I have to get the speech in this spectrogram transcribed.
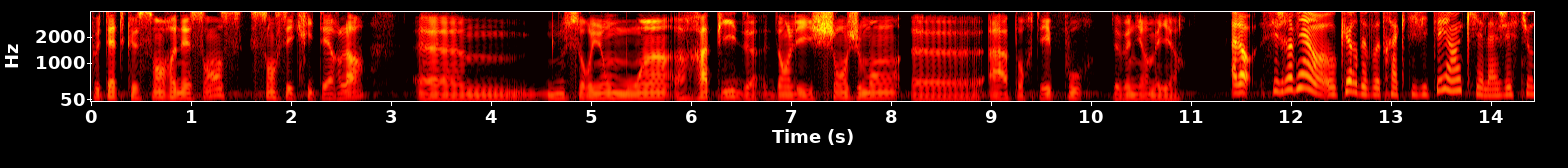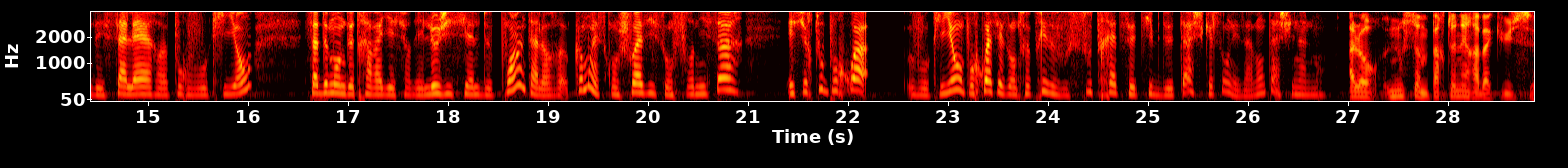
Peut-être que sans Renaissance, sans ces critères-là, nous serions moins rapides dans les changements à apporter pour devenir meilleurs. Alors, si je reviens au cœur de votre activité, hein, qui est la gestion des salaires pour vos clients, ça demande de travailler sur des logiciels de pointe. Alors, comment est-ce qu'on choisit son fournisseur Et surtout, pourquoi vos clients, pourquoi ces entreprises vous sous-traitent ce type de tâches? Quels sont les avantages finalement? Alors, nous sommes partenaires Abacus,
